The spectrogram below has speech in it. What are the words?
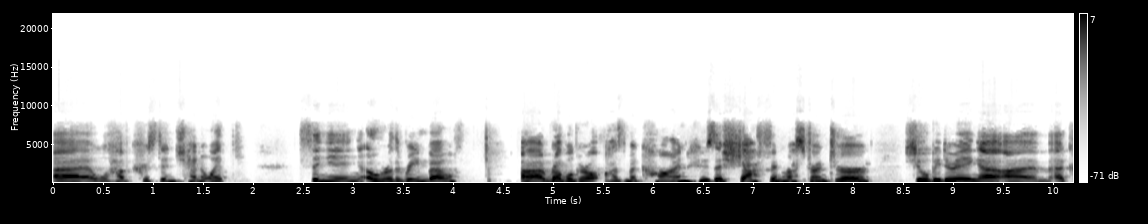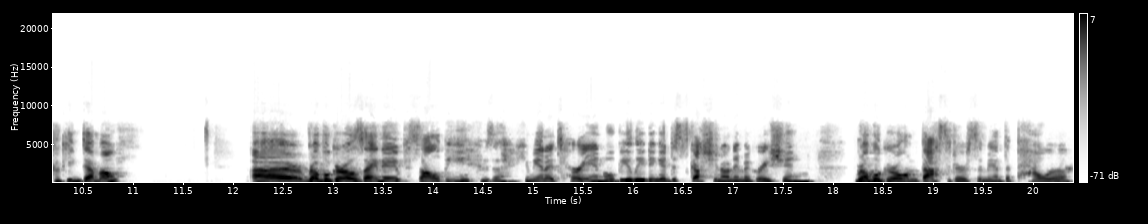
Uh, we'll have Kristin Chenoweth singing Over the Rainbow. Uh, Rebel Girl Asma Khan, who's a chef and restaurateur, she will be doing a, um, a cooking demo. Uh, Rebel Girl Zainab Salbi, who's a humanitarian, will be leading a discussion on immigration. Rebel Girl Ambassador Samantha Power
